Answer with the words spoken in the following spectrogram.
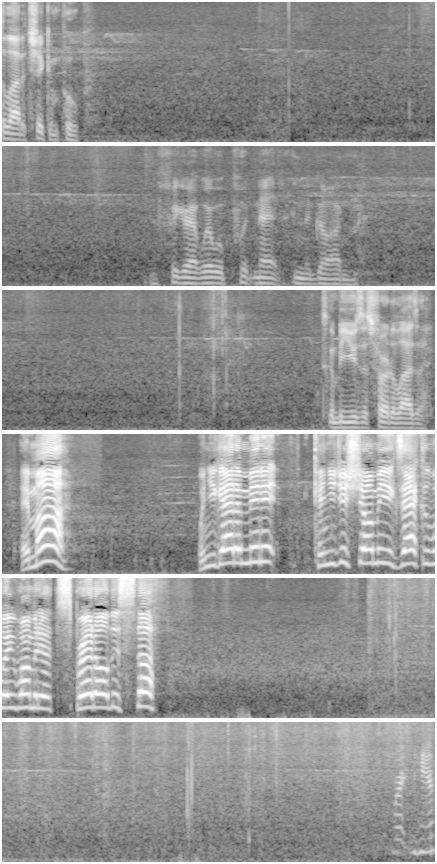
That's a lot of chicken poop. Figure out where we're putting that in the garden. It's gonna be used as fertilizer. Hey Ma! When you got a minute, can you just show me exactly where you want me to spread all this stuff? Right in here?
